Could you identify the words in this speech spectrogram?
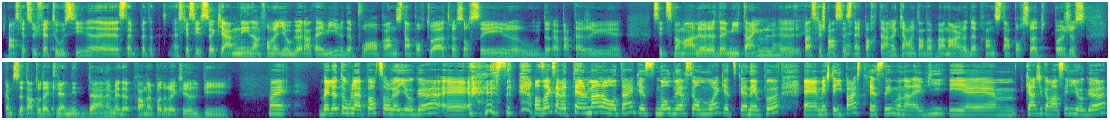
Je pense que tu le fais toi aussi. Est-ce que c'est ça qui a amené, dans le fond, le yoga dans ta vie, de pouvoir prendre du temps pour toi, te ressourcer ou de repartager euh, ces petits moments-là de me-time? Parce que je pense que c'est important quand on est entrepreneur de prendre du temps pour soi, puis de pas juste, comme tu disais tantôt, d'être le nez dedans, mais de prendre un pas de recul. Puis... Oui. Ben là, tu ouvres la porte sur le yoga. Euh, on dirait que ça fait tellement longtemps que c'est une autre version de moi que tu connais pas. Euh, mais j'étais hyper stressée, moi, dans la vie. Et euh, quand j'ai commencé le yoga,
